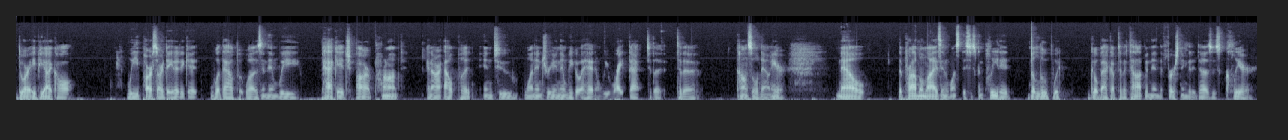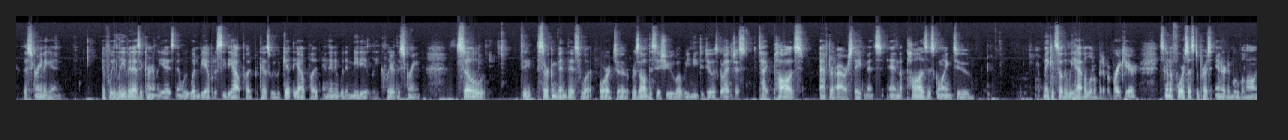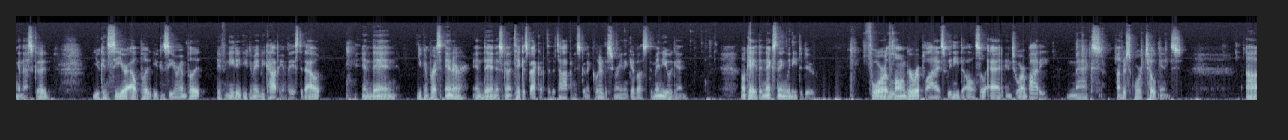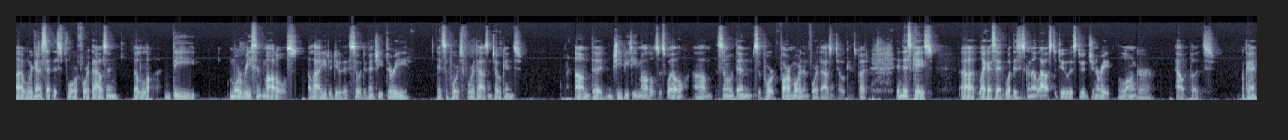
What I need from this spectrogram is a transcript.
do our API call. We parse our data to get what the output was, and then we package our prompt and our output into one entry, and then we go ahead and we write that to the to the console down here. Now, the problem lies in once this is completed, the loop would go back up to the top, and then the first thing that it does is clear the screen again. If we leave it as it currently is, then we wouldn't be able to see the output because we would get the output and then it would immediately clear the screen. So to circumvent this, what or to resolve this issue, what we need to do is go ahead and just type pause after our statements. And the pause is going to make it so that we have a little bit of a break here. It's going to force us to press enter to move along, and that's good. You can see your output, you can see your input. If needed, you can maybe copy and paste it out. And then you can press enter, and then it's going to take us back up to the top and it's going to clear the screen and give us the menu again. Okay, the next thing we need to do for longer replies, we need to also add into our body max underscore tokens. Uh, we're going to set this for 4,000. The, the more recent models allow you to do this. So DaVinci 3, it supports 4,000 tokens. Um, the GPT models as well, um, some of them support far more than 4,000 tokens. But in this case, uh, like I said, what this is going to allow us to do is to generate longer outputs. Okay.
